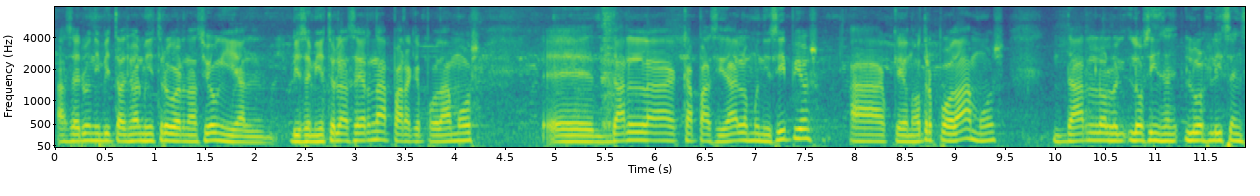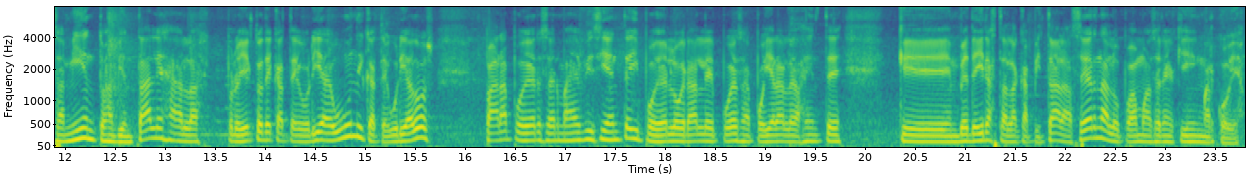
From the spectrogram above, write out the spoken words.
hacer una invitación al ministro de Gobernación y al viceministro de la Serna para que podamos eh, dar la capacidad de los municipios a que nosotros podamos dar los, los, licenciamientos ambientales a los proyectos de categoría 1 y categoría 2 para poder ser más eficientes y poder lograrle pues apoyar a la gente que en vez de ir hasta la capital, a Cerna, lo podamos hacer aquí en Marcovia.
